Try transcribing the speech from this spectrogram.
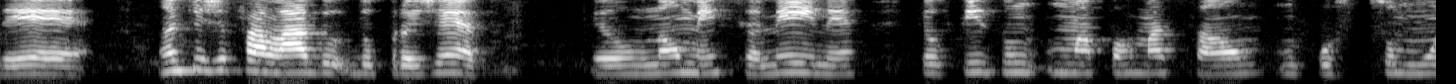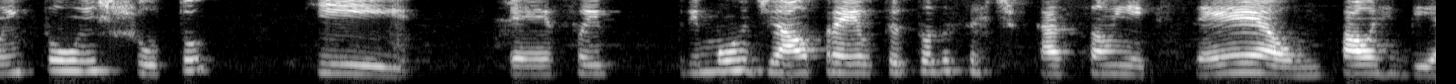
é, antes de falar do, do, projeto, eu não mencionei, né? Eu fiz um, uma formação, um curso muito enxuto, que é, foi primordial para eu ter toda a certificação em Excel, em Power BI,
